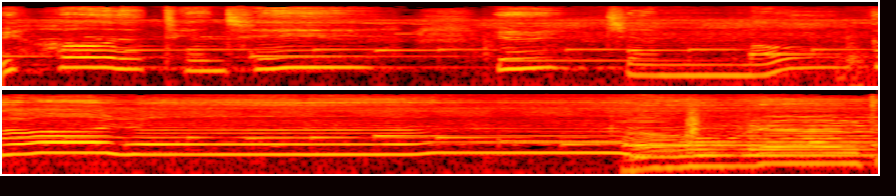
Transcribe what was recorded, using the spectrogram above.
雨后的天气，遇见某个人。偶然的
